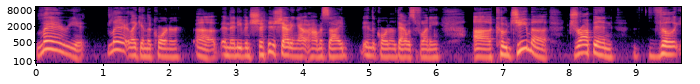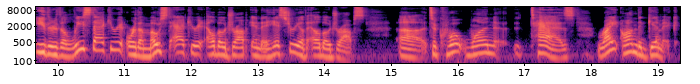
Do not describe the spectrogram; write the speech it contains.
Lariat, Lariat, like in the corner. Uh, and then even sh- shouting out homicide in the corner. That was funny uh, Kojima dropping the either the least accurate or the most accurate elbow drop in the history of elbow drops. Uh, to quote one Taz, right on the gimmick.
